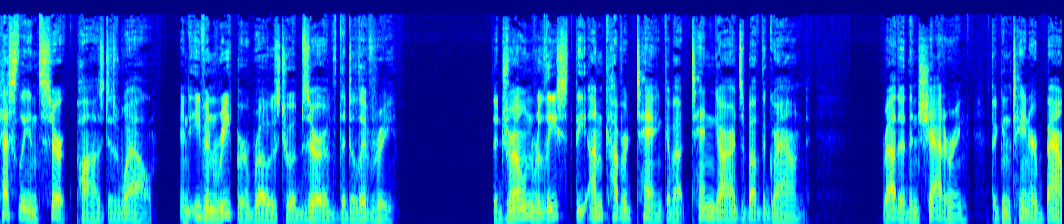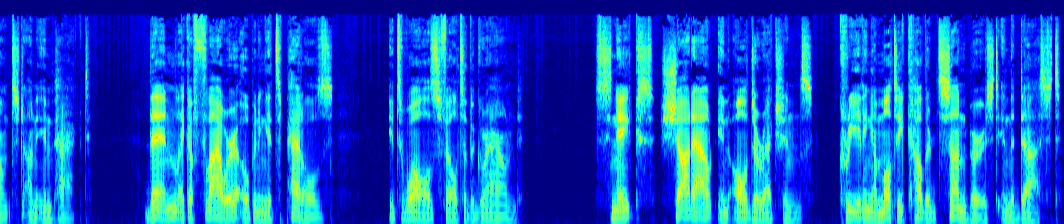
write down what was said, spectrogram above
Teslee and Circ paused as well, and even Reaper rose to observe the delivery. The drone released the uncovered tank about 10 yards above the ground. Rather than shattering, the container bounced on impact. Then, like a flower opening its petals, its walls fell to the ground. Snakes shot out in all directions, creating a multicolored sunburst in the dust.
